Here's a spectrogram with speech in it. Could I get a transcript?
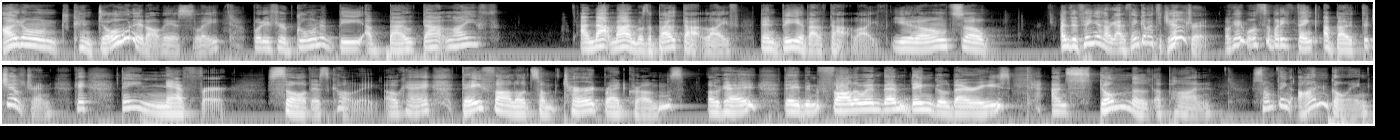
I don't condone it, obviously, but if you're going to be about that life, and that man was about that life, then be about that life, you know? So, and the thing is, I think about the children, okay? Won't somebody think about the children, okay? They never saw this coming, okay? They followed some turd breadcrumbs, okay? They've been following them dingleberries and stumbled upon something ongoing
